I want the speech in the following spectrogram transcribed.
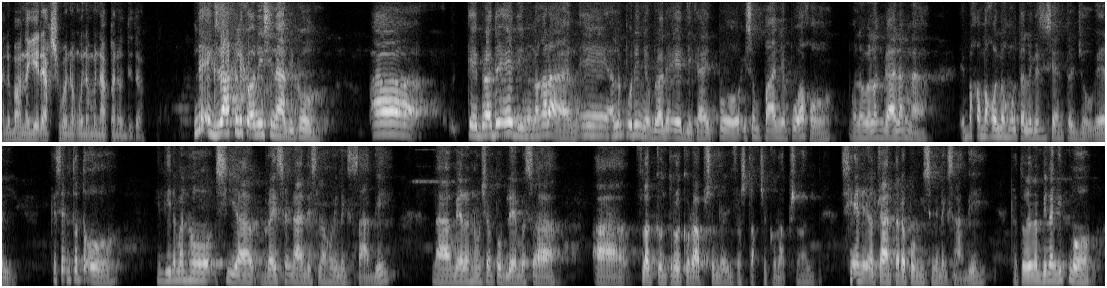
Ano bang naging reaction mo nung una mo napanood dito? Hindi, exactly kung ano yung sinabi ko. Ah, kay Brother Eddie, nung nakaraan, eh, alam po ninyo, Brother Eddie, kahit po isumpa niya po ako, wala-walang galang na, eh baka makulong ho talaga si Senator Joel. Kasi ang totoo, hindi naman ho siya, Bryce Hernandez lang ho yung nagsasabi na meron ho siyang problema sa ah, flood control corruption or infrastructure corruption. Si Henry Alcantara po mismo yung nagsabi. Katulad ng binanggit mo,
